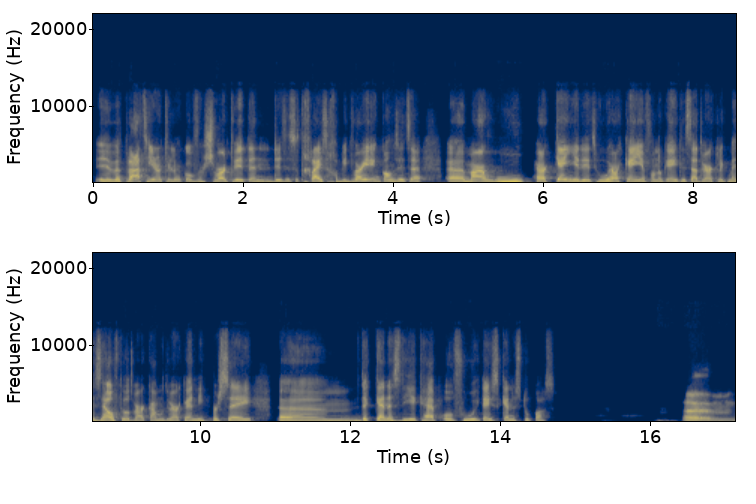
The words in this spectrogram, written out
eh, we praten hier natuurlijk over zwart-wit en dit is het grijze gebied waar je in kan zitten. Eh, maar hoe herken je dit? Hoe herken je van oké, het is daadwerkelijk mijn zelfbeeld waar ik aan moet werken en niet per se ehm, de kennis die ik heb of hoe ik deze kennis toepas? Ehm,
